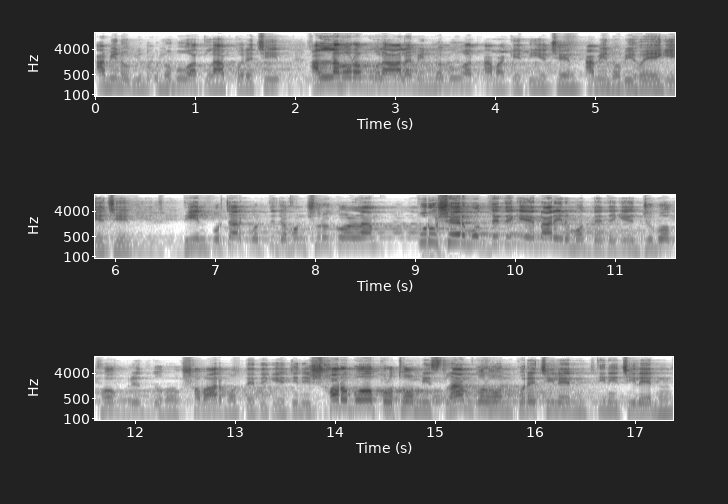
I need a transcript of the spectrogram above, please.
আমি নবী নবুয়াত লাভ করেছি। আল্লাহ রব্বুল আলমিন নবুয়াত আমাকে দিয়েছেন। আমি নবী হয়ে গিয়েছি। দিন প্রচার করতে যখন শুরু করলাম, পুরুষের মধ্যে থেকে, নারীর মধ্যে থেকে, যুবক হোক, বৃদ্ধ হোক, সবার মধ্যে থেকে যিনি সর্বপ্রথম ইসলাম গ্রহণ করেছিলেন, তিনি ছিলেন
